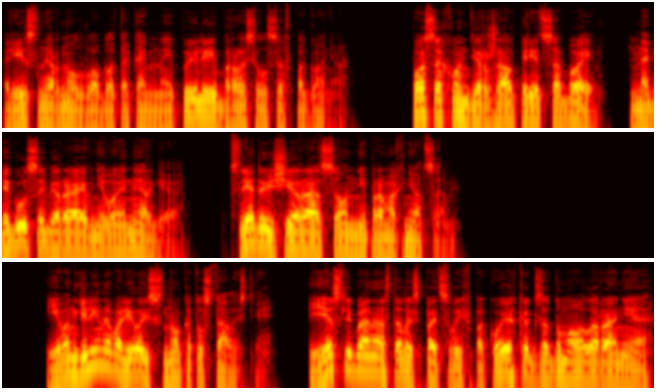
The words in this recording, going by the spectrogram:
Рис нырнул в облако каменной пыли и бросился в погоню. Посох он держал перед собой, на бегу собирая в него энергию. В следующий раз он не промахнется. Евангелина валилась с ног от усталости. Если бы она осталась спать в своих покоях, как задумывала ранее,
